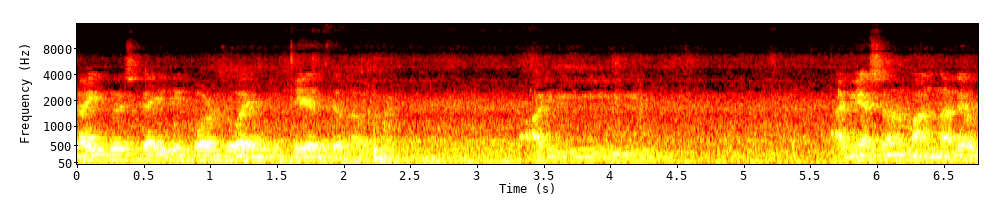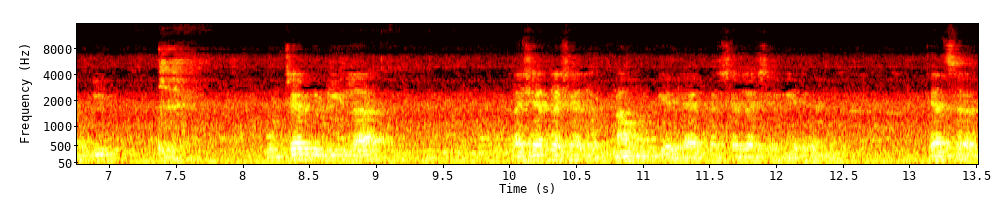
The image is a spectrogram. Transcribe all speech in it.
काही वेळेस काही रेकॉर्ड जो आहे तो क्लिअर करावा आणि आम्ही असं मानणार आहोत की पुढच्या पिढीला कशा कशा घटना होत गेल्या कशा कशा गेल्या त्याचं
